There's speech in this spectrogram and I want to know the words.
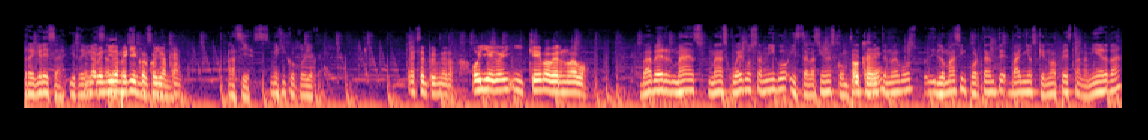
regresa y regresa En Avenida la México, próxima Coyoacán. Así es, México Coyoacán. Es el primero. Oye, güey, ¿y qué va a haber nuevo? Va a haber más, más juegos, amigo, instalaciones completamente Ok. nuevos. Y lo más importante, baños que no apestan a mierda.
